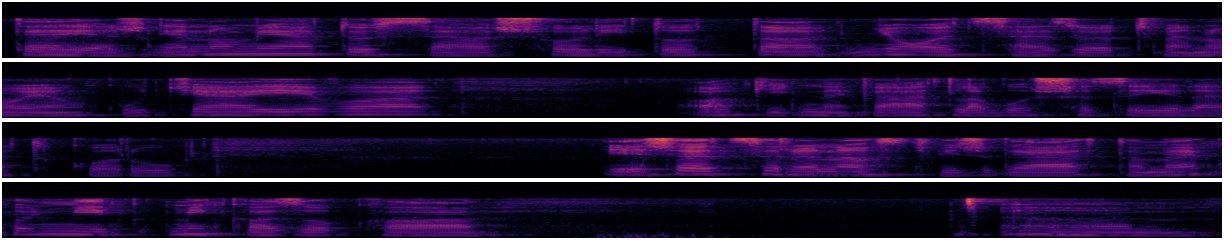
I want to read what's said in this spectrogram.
teljes genomját összehasonlította 850 olyan kutyájéval, akiknek átlagos az életkoruk. És egyszerűen azt vizsgálta meg, hogy mik, mik azok a um,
